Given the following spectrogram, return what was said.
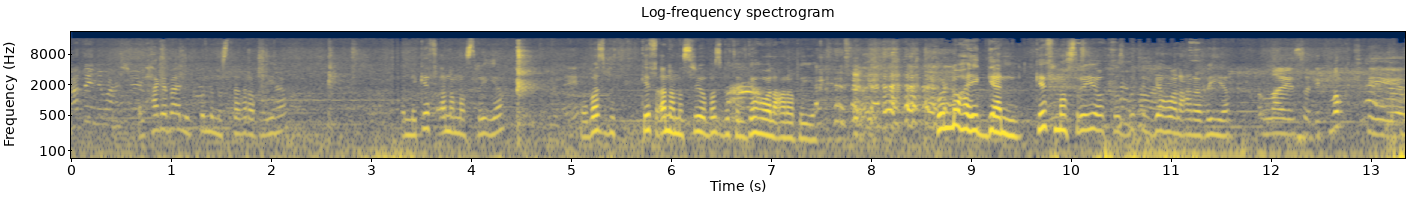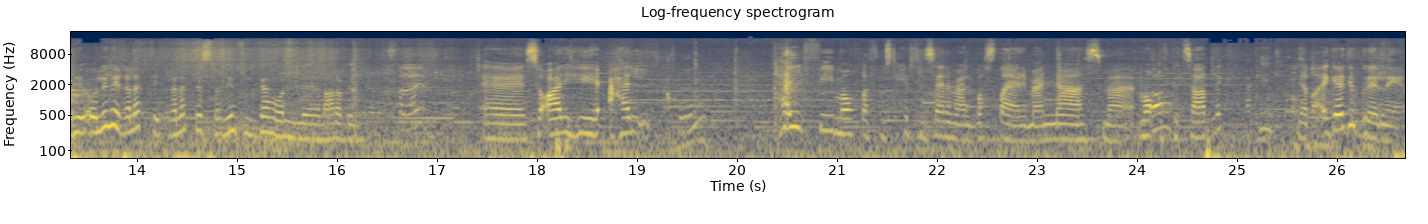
اعطيني واحد الحاجة بقى اللي الكل مستغرب ليها ان كيف أنا مصرية. وبظبط كيف أنا مصرية وبظبط القهوة العربية. كله هيتجن. كيف مصرية وبتظبط القهوة العربية؟ الله يسعدك. مرة كثير بيقولوا لي غلبتي غلبت السعوديين في القهوة العربية. آه سؤالي هي هل هو هل في موقف مستحيل تنسانه مع البسطة؟ يعني مع الناس مع موقف قد صار لك؟ أكيد. يلا اقعدي وقولي لنا إياه.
